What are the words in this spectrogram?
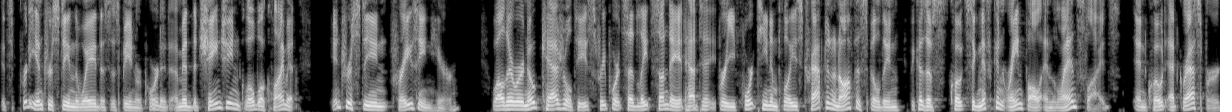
It's pretty interesting the way this is being reported. Amid the changing global climate, interesting phrasing here. While there were no casualties, Freeport said late Sunday it had to free 14 employees trapped in an office building because of, quote, significant rainfall and landslides, end quote, at Grasberg,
